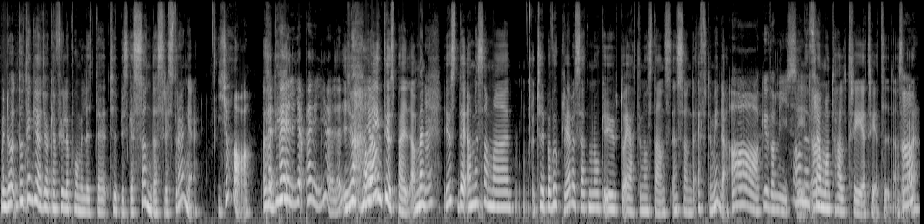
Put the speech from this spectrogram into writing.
Men då, då tänker jag att jag kan fylla på med lite typiska söndagsrestauranger. Ja, Alltså Pa- det- Paella, paella eller? Ja, Ja. inte just paella, men Nej. just det, ja, men samma typ av upplevelse att man åker ut och äter någonstans en söndag eftermiddag. Ah, gud vad mysigt. Ja, men framåt halv tre, tre tiden sådär.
